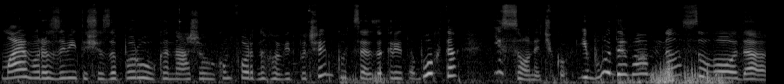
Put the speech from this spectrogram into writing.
маємо розуміти, що запорука нашого комфортного відпочинку це закрита бухта і сонечко. І буде вам насолода.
